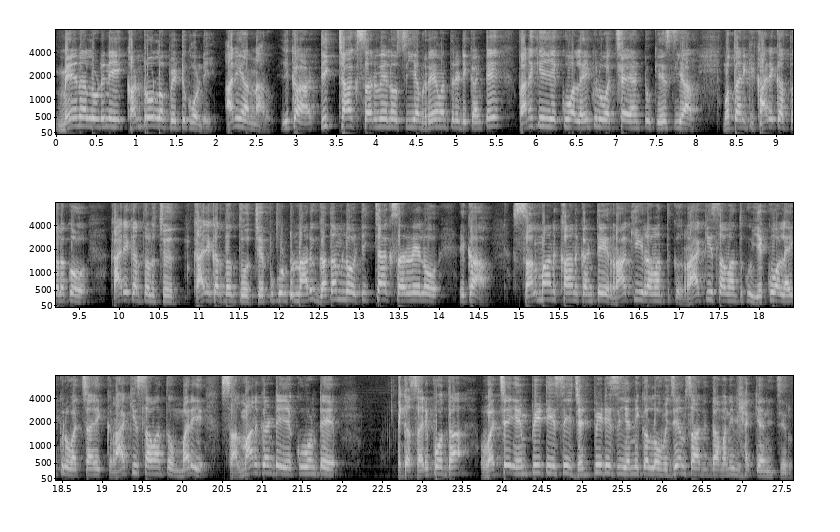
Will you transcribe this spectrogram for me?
మేనల్లుడిని కంట్రోల్లో పెట్టుకోండి అని అన్నారు. ఇక టిక్ టాక్ సర్వేలో సీఎం రేవంత్ రెడ్డి కంటే తనకే ఎక్కువ లైకులు వచ్చాయంటూ కేసీఆర్ మొత్తానికి కార్యకర్తలకు కార్యకర్తలు కార్యకర్తలతో చెప్పుకుంటున్నారు. గతంలో టిక్ టాక్ సర్వేలో ఇక సల్మాన్ ఖాన్ కంటే రాఖీ రవంత్కు రాఖీ సవంత్కు ఎక్కువ లైకులు వచ్చాయి. రాఖీ సవంత్ మరి సల్మాన్ కంటే ఎక్కువ ఉంటే ఇక సరిపోద్దా? వచ్చే ఎంపీటీసీ జెడ్పీటీసీ ఎన్నికల్లో విజయం సాధిద్దామని వ్యాఖ్యానించారు.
